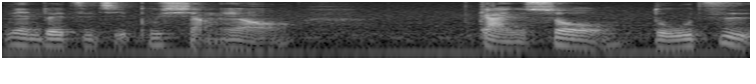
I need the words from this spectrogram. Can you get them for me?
面对自己，不想要感受独自。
